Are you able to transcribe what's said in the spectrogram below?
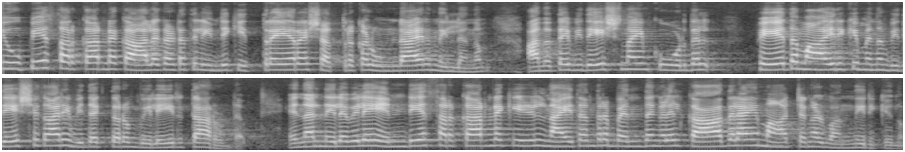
യു പി എ സർക്കാരിന്റെ കാലഘട്ടത്തിൽ ഇന്ത്യയ്ക്ക് ഇത്രയേറെ ശത്രുക്കൾ ഉണ്ടായിരുന്നില്ലെന്നും അന്നത്തെ വിദേശ നയം കൂടുതൽ ഭേദമായിരിക്കുമെന്നും വിദേശകാര്യ വിദഗ്ധരും വിലയിരുത്താറുണ്ട്. എന്നാൽ നിലവിലെ എൻ ഡി എ സർക്കാരിന്റെ കീഴിൽ നയതന്ത്ര ബന്ധങ്ങളിൽ കാതലായ മാറ്റങ്ങൾ വന്നിരിക്കുന്നു.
